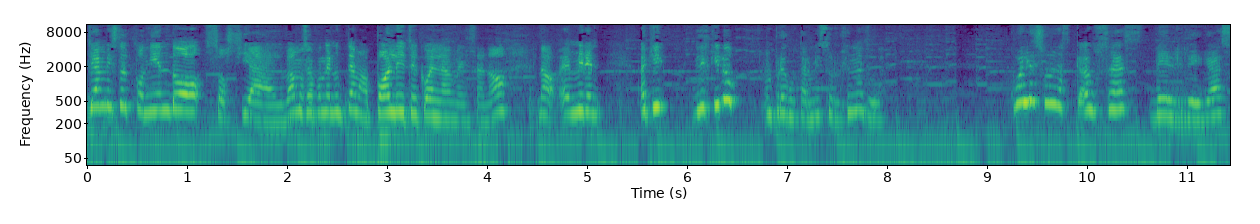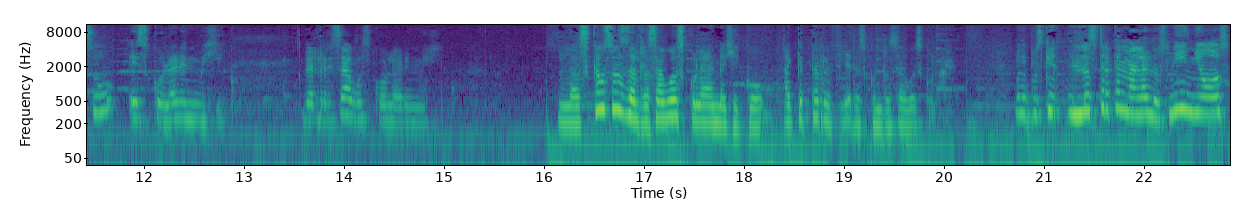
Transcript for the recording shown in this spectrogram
ya me estoy poniendo social. Vamos a poner un tema político en la mesa, ¿no? No, eh, miren, aquí les quiero preguntar, me surgió una duda. ¿Cuáles son las causas del regazo escolar en México? Del rezago escolar en México. Las causas del rezago escolar en México, ¿a qué te refieres con rezago escolar? Bueno, pues que los tratan mal a los niños,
